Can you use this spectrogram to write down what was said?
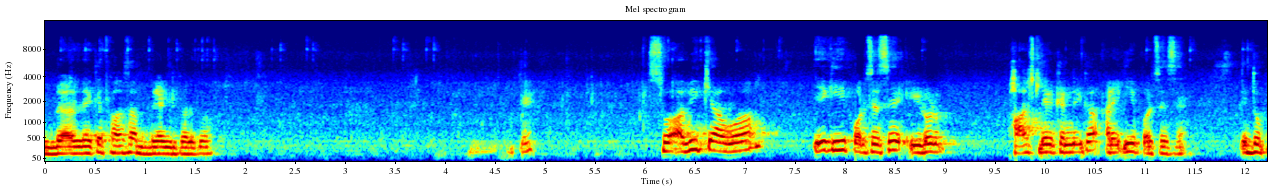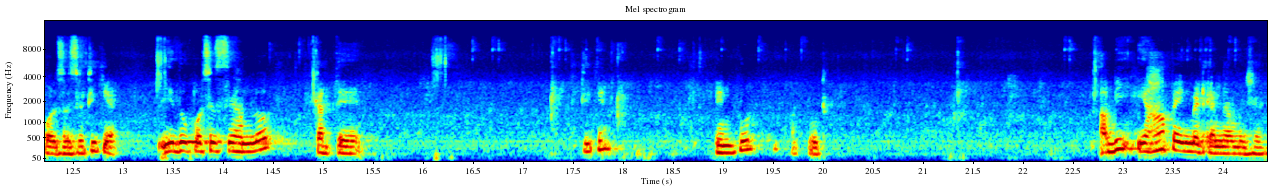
ब्लर लेके थोड़ा सा ब्लेंड कर दो। ओके। सो अभी क्या हुआ? एक ही प्रोसेस है इरोड फास्ट लेकर करने का और एक ये प्रोसेस है। ये दो प्रोसेस है, ठीक है? ये दो प्रोसेस से हम लोग करते हैं। ठीक है? इनपुट आउटपुट अभी यहाँ पे इन्वेट करना है मुझे।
